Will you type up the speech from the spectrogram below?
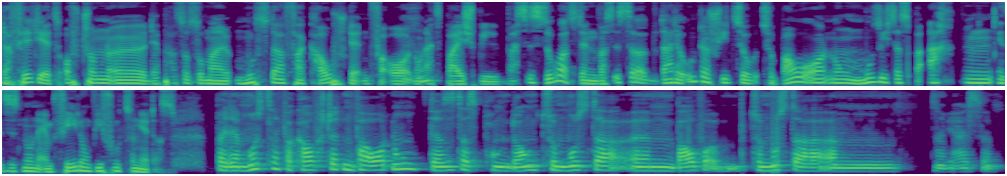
da fehlt ja jetzt oft schon äh, der Passus so mal Musterverkaufsstättenverordnung Mhm. als Beispiel. Was ist sowas denn? Was ist da, da der Unterschied zur, zur Bauordnung? Muss ich das beachten? Ist es nur eine Empfehlung? Wie funktioniert das? Bei der Musterverkaufsstättenverordnung, das ist das Pendant zum Muster ähm, Bau, zum Muster, ähm, na, wie heißt sie?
